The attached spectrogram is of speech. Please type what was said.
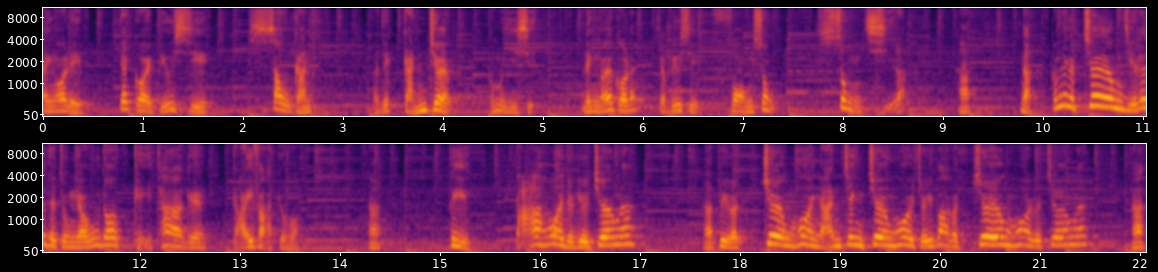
係我哋一個係表示收緊或者緊張咁嘅意思，另外一個咧就表示放鬆鬆弛啦嚇。嗱，咁呢個張字咧就仲有好多其他嘅解法嘅喎啊，譬如打開就叫張啦，啊，譬如話張開眼睛、張開嘴巴個張開個張咧嚇。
